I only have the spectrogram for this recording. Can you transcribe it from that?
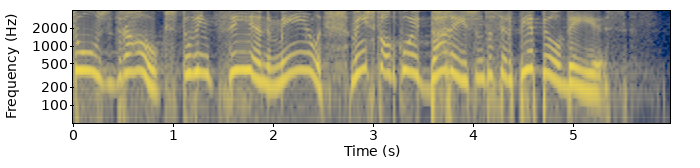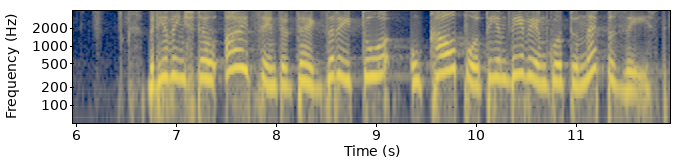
tūs draugs, tu viņu cieni, mīli. Viņš kaut ko ir darījis un tas ir piepildījies. Bet, ja viņš tev aicina, tad teiks, darīt to un kalpot tiem dieviem, ko tu nepazīsti,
